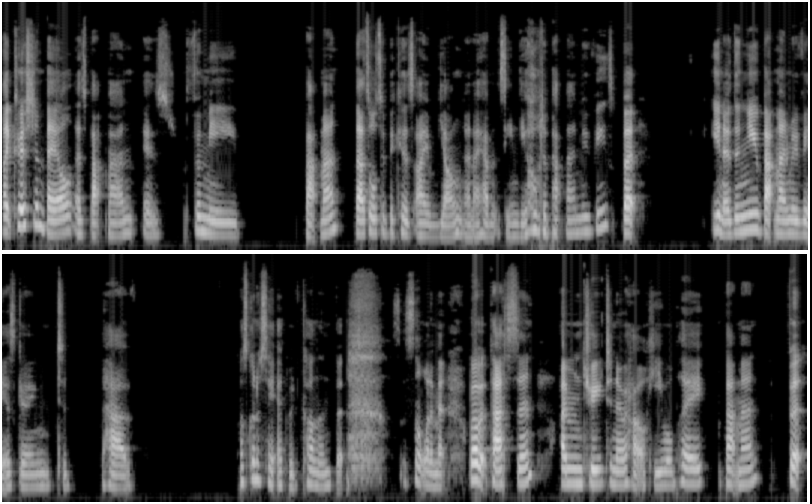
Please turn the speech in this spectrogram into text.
Like Christian Bale as Batman is for me Batman. That's also because I am young and I haven't seen the older Batman movies, but you know, the new Batman movie is going to have I was going to say Edward Cullen, but that's not what I meant. Robert Pattinson. I'm intrigued to know how he will play Batman. But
